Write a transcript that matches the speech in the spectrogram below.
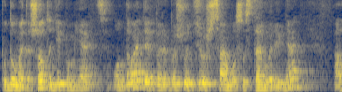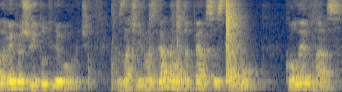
Подумайте, що тоді поміняється? От давайте я перепишу цю ж саму систему рівнянь, але випишу і тут ліворуч. Значить, розглянемо тепер систему, коли в нас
